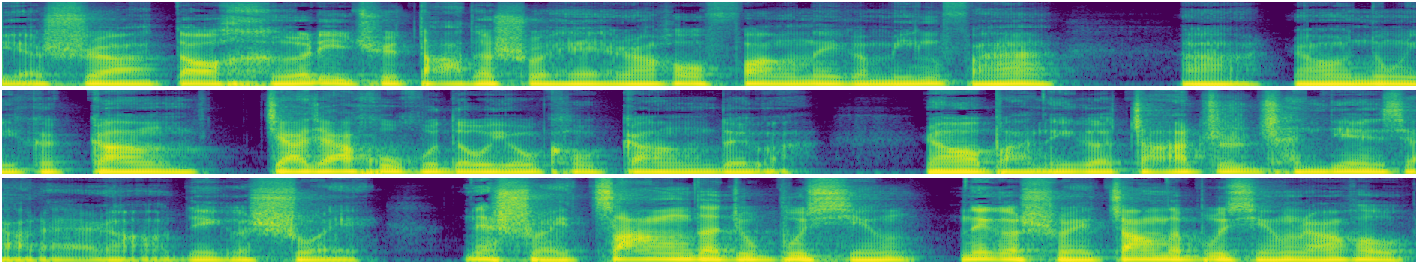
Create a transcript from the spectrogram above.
也是啊，到河里去打的水，然后放那个明矾啊，然后弄一个缸，家家户户都有口缸，对吧？然后把那个杂质沉淀下来，然后那个水，那水脏的就不行，那个水脏的不行，然后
